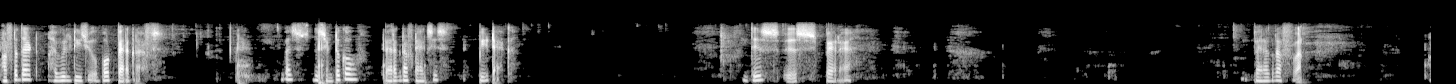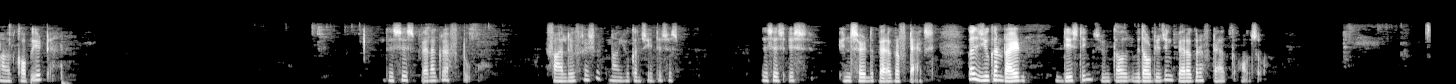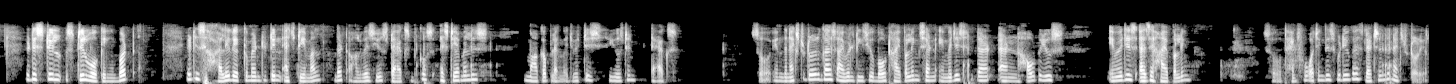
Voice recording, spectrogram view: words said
after that I will teach you about paragraphs. Guys the syntax of paragraph tags is p tag. This is para paragraph 1 I will copy it. This is paragraph 2 if I'll refresh it now you can see this is this is, is inside the paragraph tags. Because you can write these things without, without using paragraph tag also. It is still still working but it is highly recommended in HTML that always use tags because HTML is markup language which is used in tags. So in the next tutorial guys I will teach you about hyperlinks and images and how to use images as a hyperlink. So thanks for watching this video guys. Let's see in the next tutorial.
